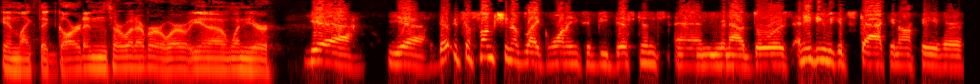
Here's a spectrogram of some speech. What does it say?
in like the gardens or whatever, where, you know, when you're, Yeah, yeah. It's a function of like wanting to be distanced and even outdoors. Anything we could stack in our favor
